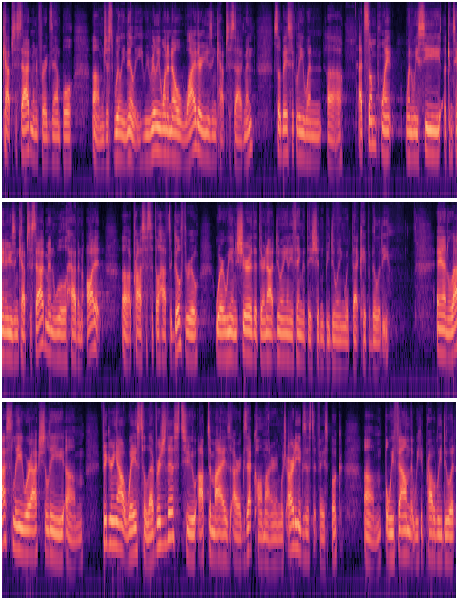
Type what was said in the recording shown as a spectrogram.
capsysadmin, for example, um, just willy-nilly. We really want to know why they're using capsysadmin. So basically, when uh, at some point when we see a container using capsysadmin, we'll have an audit uh, process that they'll have to go through where we ensure that they're not doing anything that they shouldn't be doing with that capability. And lastly, we're actually um, figuring out ways to leverage this to optimize our exec call monitoring, which already exists at Facebook. Um, but we found that we could probably do it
